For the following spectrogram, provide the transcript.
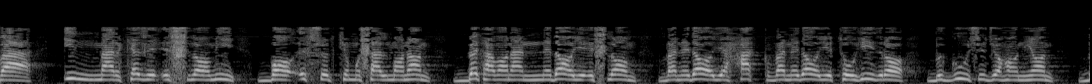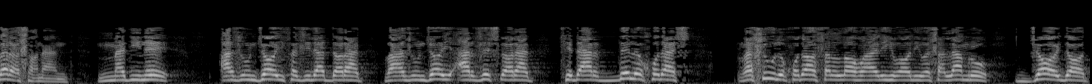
و این مرکز اسلامی باعث شد که مسلمانان بتوانند ندای اسلام و ندای حق و ندای توحید را به گوش جهانیان برسانند. مدینه از اونجایی فضیلت دارد و از اونجایی ارزش دارد که در دل خودش رسول خدا صلی الله علیه و آله و سلم رو جای داد.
